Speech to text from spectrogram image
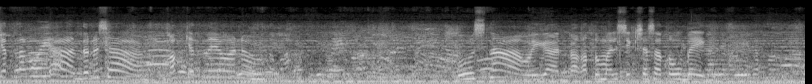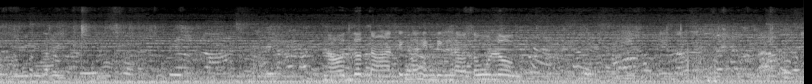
Akyat na kuya. Doon na siya. Makyat na yung ano. Buhos na. Oh my God. Baka tumalsik siya sa tubig. Naudlot ang ating mahinding natulog. Dito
